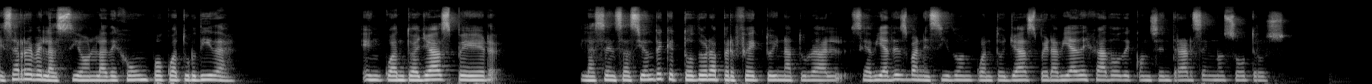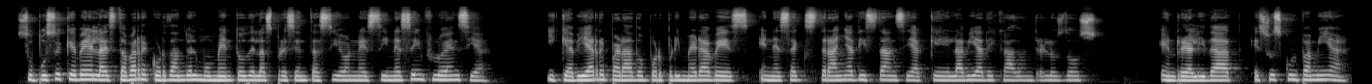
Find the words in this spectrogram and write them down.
esa revelación la dejó un poco aturdida. En cuanto a Jasper, la sensación de que todo era perfecto y natural se había desvanecido en cuanto Jasper había dejado de concentrarse en nosotros. Supuse que Bella estaba recordando el momento de las presentaciones sin esa influencia y que había reparado por primera vez en esa extraña distancia que él había dejado entre los dos. En realidad, eso es culpa mía.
